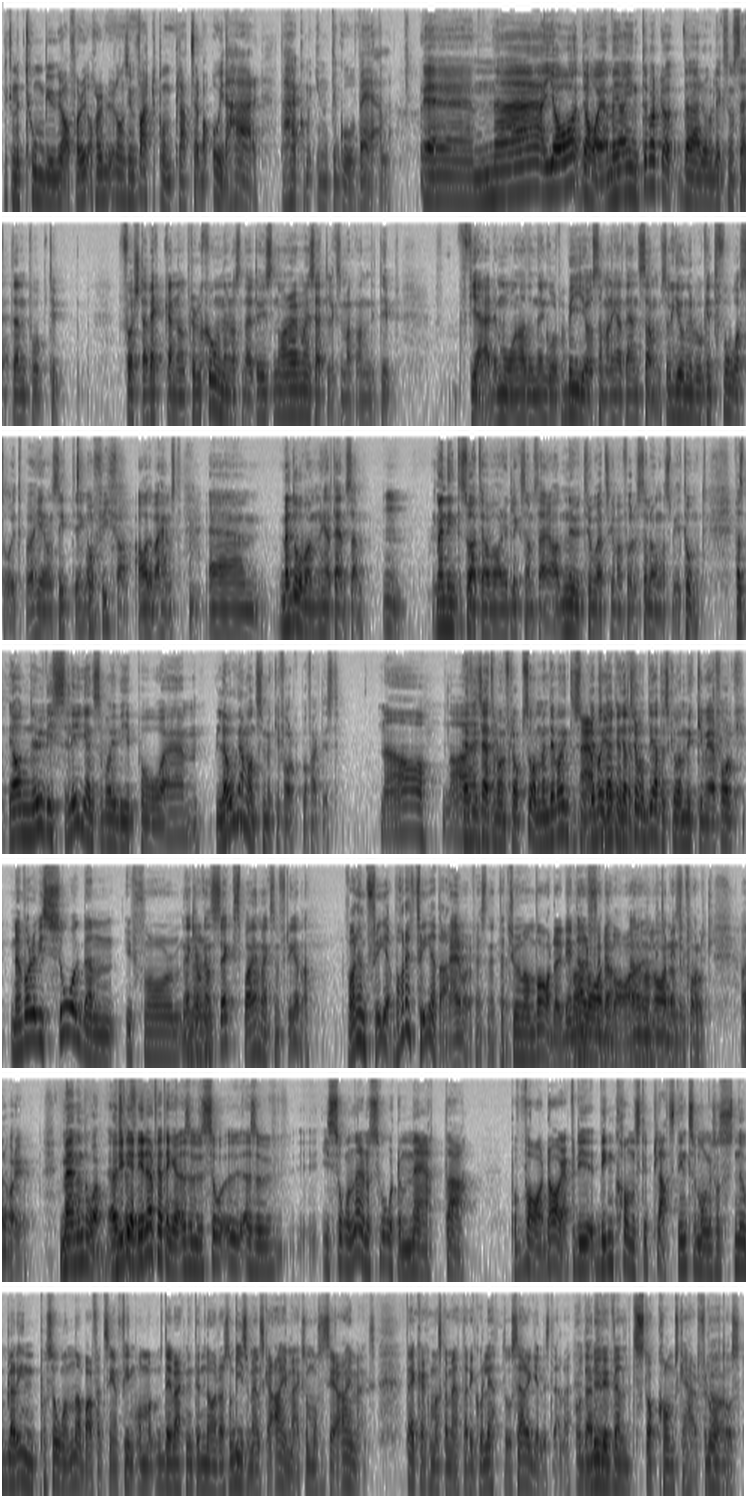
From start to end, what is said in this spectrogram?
liksom en tom biograf? Har du, har du någonsin varit på en plats där bara oj, det här, det här kommer inte gå väl? Eh, nej, ja det har jag. Men jag har inte varit där och liksom sett den på typ första veckan av produktionen och sånt där. Ju snarare har man ju sett liksom att man typ fjärde månaden den går på bio så är man helt ensam. Så Djungelboken 2 så ute på Heron City en gång. fy fan. Ja, det var hemskt. Ehm, men då var man helt ensam. Mm. Men det är inte så att jag har varit liksom så här, ja, nu tror jag att det ska vara en full salong och så blir det tomt. Fast ja, nu visserligen så var ju vi på um, Logan var inte så mycket folk på faktiskt. No, Jag tänkte nej. säga att det var en flopp så, men det var inte så. Nej, det var, absolut jag, jag trodde ju att det skulle vara mycket mer folk. När var det vi såg den i form... Nej, när- klockan sex på IMAX en fredag. Var det en fredag? Var det en fredag? Nej, det var det förresten inte. Jag tror det var en vardag. Det är var en därför vardag. det var, ja, det var lite vardag, mindre såklart. folk. Ja, det var det ju. Men ändå. Det är, det, det är därför jag tänker, alltså, så, alltså, i Solna är det nog svårt att mäta på vardagar. För det, det är en konstig plats. Det är inte så många som snubblar in på Solna bara för att se en film. Om det verkligen inte är nördar som vi som älskar IMAX och måste se IMAX. Där kanske man ska mäta Rigoletto och Sergel istället. Och därför- Nu är vi väldigt stockholmska här, förlåt Ja. oss.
